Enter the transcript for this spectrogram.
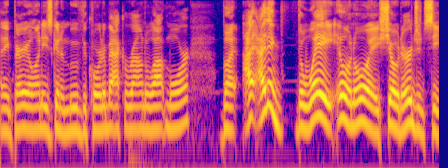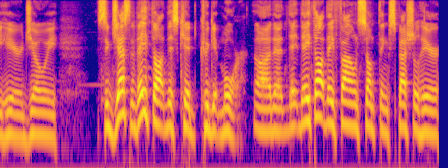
I think Barry Lunney's going to move the quarterback around a lot more. But I, I think the way Illinois showed urgency here, Joey, suggests that they thought this kid could get more. Uh, that they, they thought they found something special here.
